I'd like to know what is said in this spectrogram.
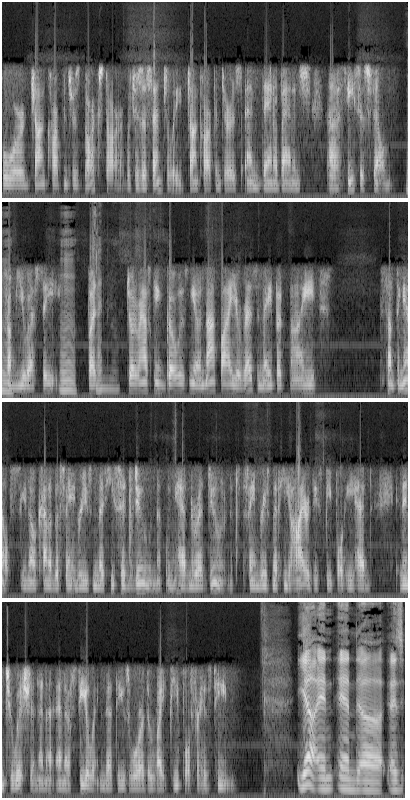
for John Carpenter's Dark Star, which is essentially John Carpenter's and Dan O'Bannon's uh, thesis film mm. from USC. Mm. But Jodorowsky goes, you know, not by your resume, but by something else. You know, kind of the same reason that he said Dune when he hadn't read Dune. It's the same reason that he hired these people. He had an intuition and a, and a feeling that these were the right people for his team. Yeah, and and uh, as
